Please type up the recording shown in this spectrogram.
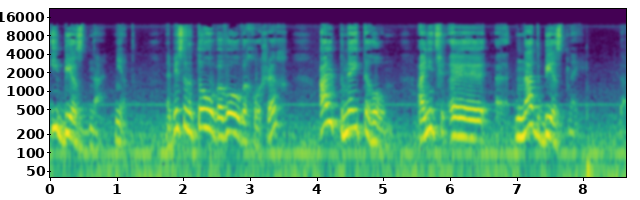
и бездна. Нет. Написано тогу, вавогу, вехошах, аль пней тегом. Они э, над бездной. Да.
